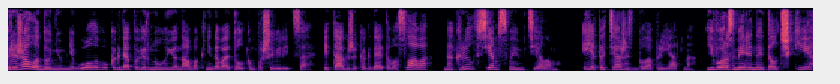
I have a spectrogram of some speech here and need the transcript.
Прижал ладонью мне голову, когда я повернул ее на бок, не давая толком пошевелиться, и также, когда этого Слава, накрыл всем своим телом. И эта тяжесть была приятна. Его размеренные толчки,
